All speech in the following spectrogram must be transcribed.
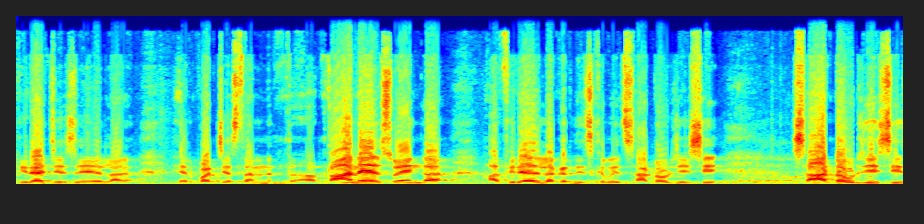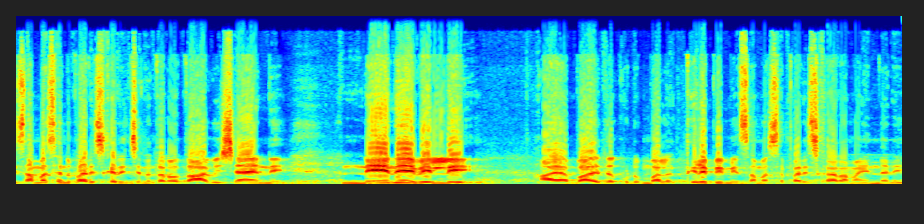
ఫిర్యాదు చేసేలా ఏర్పాటు చేస్తానని తానే స్వయంగా ఆ ఫిర్యాదులు అక్కడ తీసుకుపోయి సార్ట్అవుట్ చేసి సార్ట్అవుట్ చేసి సమస్యను పరిష్కరించిన తర్వాత ఆ విషయాన్ని నేనే వెళ్ళి ఆయా బాధిత కుటుంబాలకు తెలిపి మీ సమస్య పరిష్కారం అయిందని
